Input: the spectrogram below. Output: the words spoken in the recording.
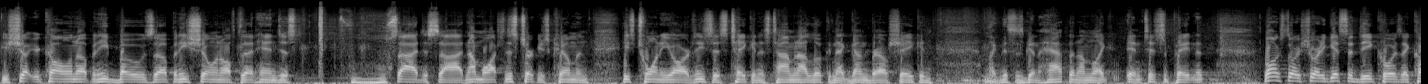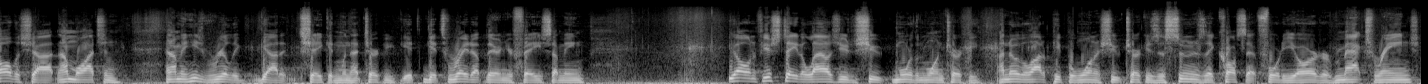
you shut your calling up and he bows up and he's showing off to that hen just side to side. And I'm watching this turkey's coming. He's 20 yards and he's just taking his time. And I look and that gun barrel shaking. I'm like, this is going to happen. I'm like anticipating it. Long story short, he gets the decoys. They call the shot, and I'm watching. And I mean, he's really got it shaking when that turkey get, gets right up there in your face. I mean, Y'all, and if your state allows you to shoot more than one turkey, I know a lot of people want to shoot turkeys as soon as they cross that 40 yard or max range.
